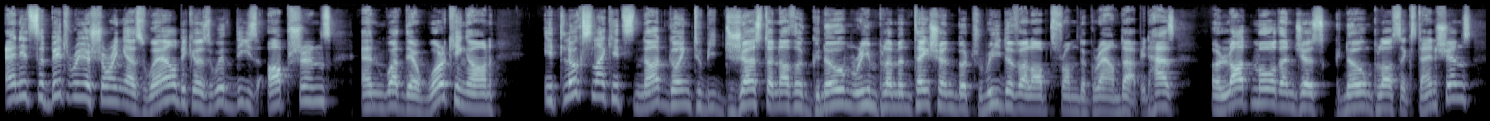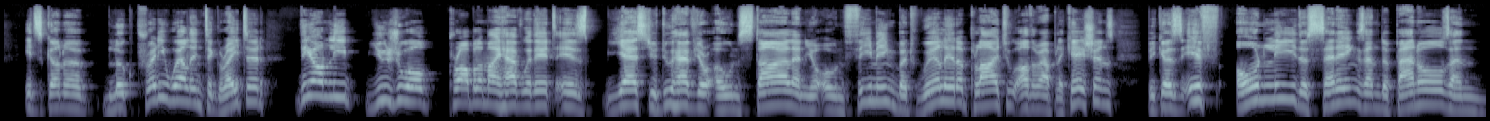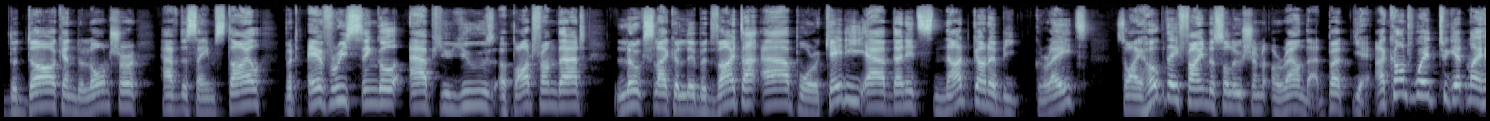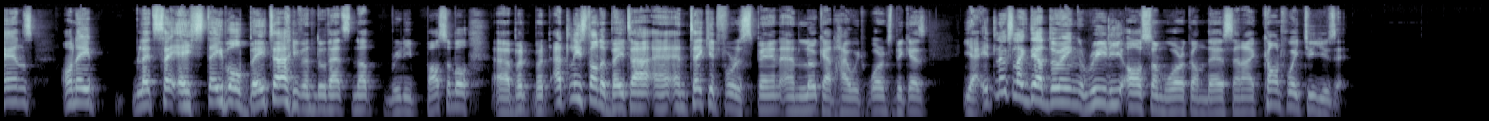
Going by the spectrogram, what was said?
And it's a bit reassuring as well because with these options and what they're working on, it looks like it's not going to be just another GNOME reimplementation but redeveloped from the ground up. It has a lot more than just GNOME plus extensions. It's gonna look pretty well integrated. The only usual problem I have with it is yes, you do have your own style and your own theming, but will it apply to other applications? Because if only the settings and the panels and the dock and the launcher have the same style, but every single app you use apart from that looks like a libadwaita app or a KDE app, then it's not gonna be great. So I hope they find a solution around that. But yeah, I can't wait to get my hands on a let's say a stable beta, even though that's not really possible. Uh, but but at least on a beta and, and take it for a spin and look at how it works because yeah, it looks like they're doing really awesome work on this, and I can't wait to use it.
